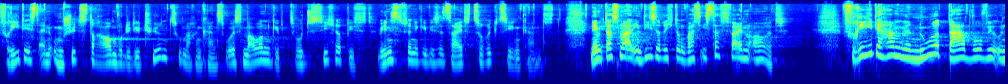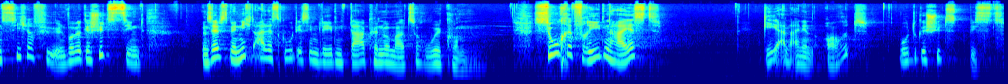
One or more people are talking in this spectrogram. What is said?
Friede ist ein umschützter Raum, wo du die Türen zumachen kannst, wo es Mauern gibt, wo du sicher bist, wenigstens für eine gewisse Zeit zurückziehen kannst. Nehmt das mal in diese Richtung. Was ist das für ein Ort? Friede haben wir nur da, wo wir uns sicher fühlen, wo wir geschützt sind. Und selbst wenn nicht alles gut ist im Leben, da können wir mal zur Ruhe kommen. Suche Frieden heißt, geh an einen Ort, wo du geschützt bist.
